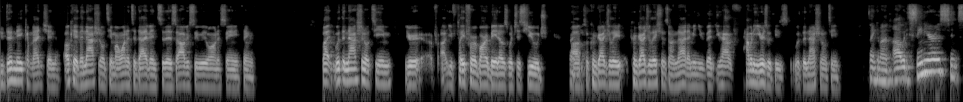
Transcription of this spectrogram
You did make a mention. Okay, the national team. I wanted to dive into this. Obviously, we don't want to say anything, but with the national team, you're uh, you've played for Barbados, which is huge. Right. Um, so congratulate congratulations on that. I mean, you've been you have how many years with these with the national team? Thank you, man. Uh, with seniors since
